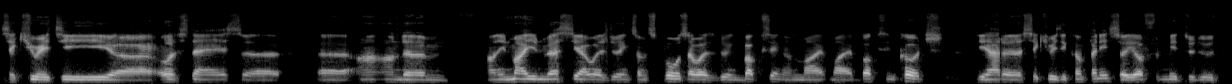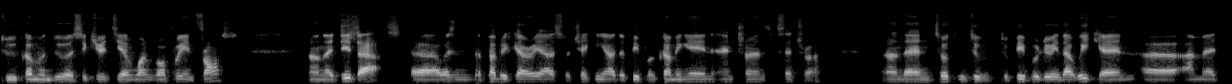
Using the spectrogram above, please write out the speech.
security, uh, hostess, uh, uh, and um, and in my university, I was doing some sports. I was doing boxing, and my my boxing coach he had a security company, so he offered me to do to come and do a security on one Grand Prix in France, and I did that. Uh, I was in the public area, so checking out the people coming in, entrance, etc. And then talking to, to people during that weekend, uh, I met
